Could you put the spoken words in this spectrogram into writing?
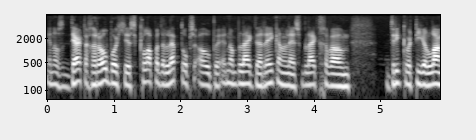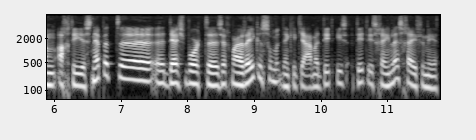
En als 30 robotjes klappen de laptops open. En dan blijkt de rekenles blijkt gewoon drie kwartier lang achter je Snapchat dashboard, zeg maar, rekensommen. denk ik, ja, maar dit is, dit is geen lesgeven meer.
